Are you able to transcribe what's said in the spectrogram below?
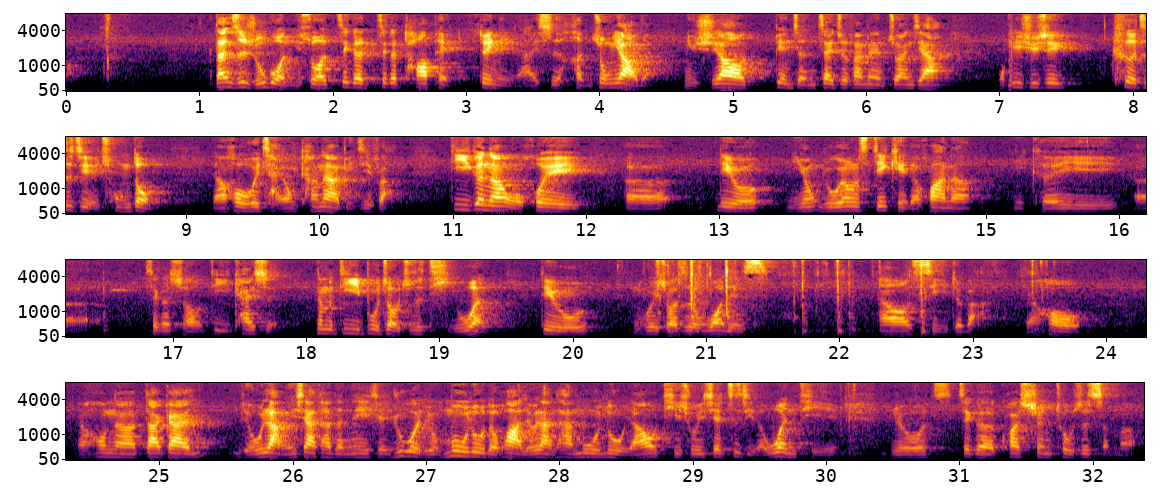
但是如果你说这个这个 topic 对你来是很重要的，你需要变成在这方面的专家，我必须去克制自己的冲动，然后会采用康纳笔记法。第一个呢，我会呃，例如你用如果用 sticky 的话呢，你可以呃，这个时候第一开始，那么第一步骤就是提问，例如你会说是 What is L.C. 对吧？然后然后呢，大概浏览一下它的那些，如果有目录的话，浏览它的目录，然后提出一些自己的问题，比如这个 question two 是什么，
